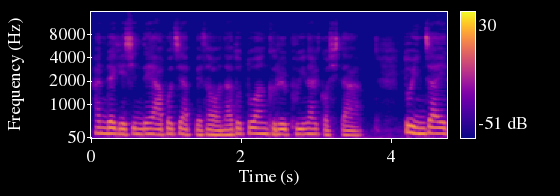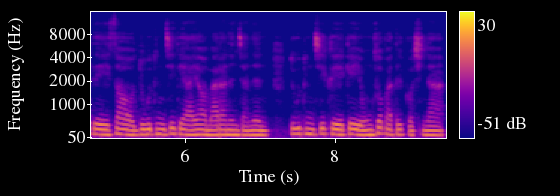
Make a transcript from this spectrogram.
하늘에 계신 내 아버지 앞에서 나도 또한 그를 부인할 것이다. 또 인자에 대해서 누구든지 대하여 말하는 자는 누구든지 그에게 용서받을 것이나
